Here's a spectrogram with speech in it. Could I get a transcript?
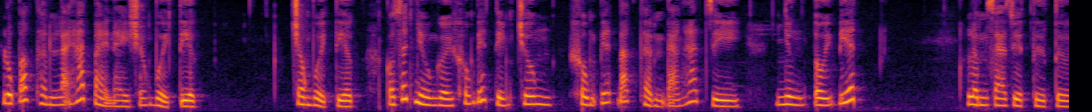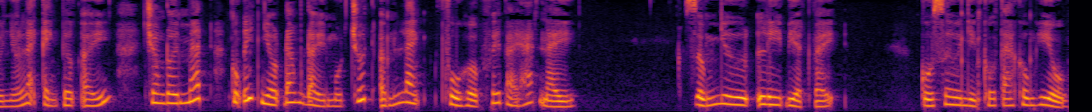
Lục Bắc Thần lại hát bài này trong buổi tiệc. Trong buổi tiệc, có rất nhiều người không biết tiếng Trung, không biết Bắc Thần đang hát gì, nhưng tôi biết. Lâm Gia Duyệt từ từ nhớ lại cảnh tượng ấy, trong đôi mắt cũng ít nhiều đong đầy một chút ấm lạnh phù hợp với bài hát này. Giống như ly biệt vậy. Cố sơ nhìn cô ta không hiểu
